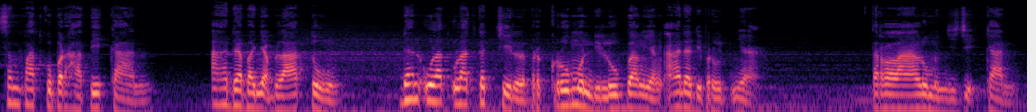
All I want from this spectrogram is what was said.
Sempat ku perhatikan Ada banyak belatung Dan ulat-ulat kecil berkerumun di lubang yang ada di perutnya. Terlalu menjijikkan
